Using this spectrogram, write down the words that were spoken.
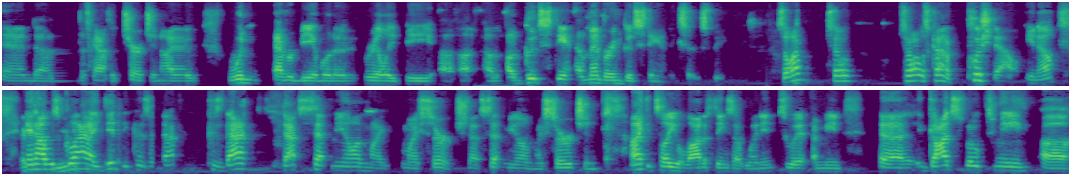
And uh, the catholic church and i wouldn't ever be able to really be a, a, a good stand a member in good standing so to speak. So i so so i was kind of pushed out you know? And i was glad i did because that because that that set me on my my search. That set me on my search. And i could tell you a lot of things that went into it. I mean uh, God spoke to me uh,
